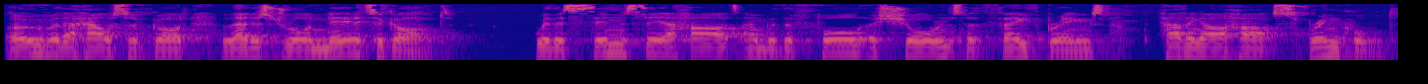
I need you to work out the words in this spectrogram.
over the house of God, let us draw near to God with a sincere heart and with the full assurance that faith brings, having our hearts sprinkled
